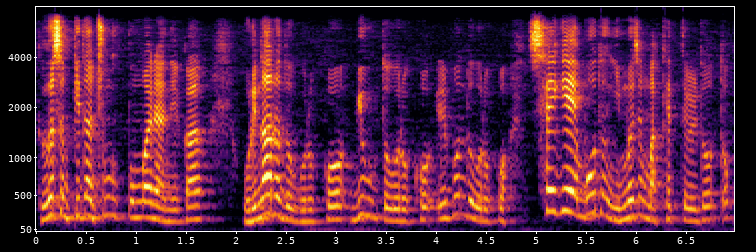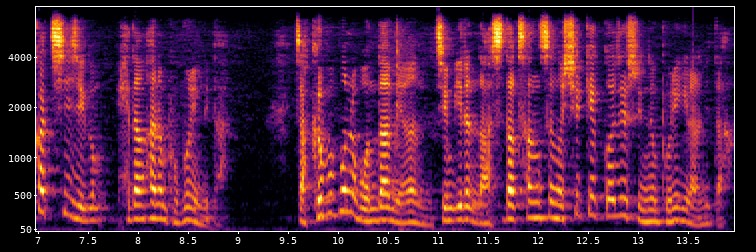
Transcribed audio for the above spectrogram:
그것은 비단 중국뿐만이 아니라 우리나라도 그렇고 미국도 그렇고 일본도 그렇고 세계의 모든 이머징 마켓들도 똑같이 지금 해당하는 부분입니다. 자, 그 부분을 본다면 지금 이런 나스닥 상승은 쉽게 꺼질 수 있는 분위기는 아니다.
